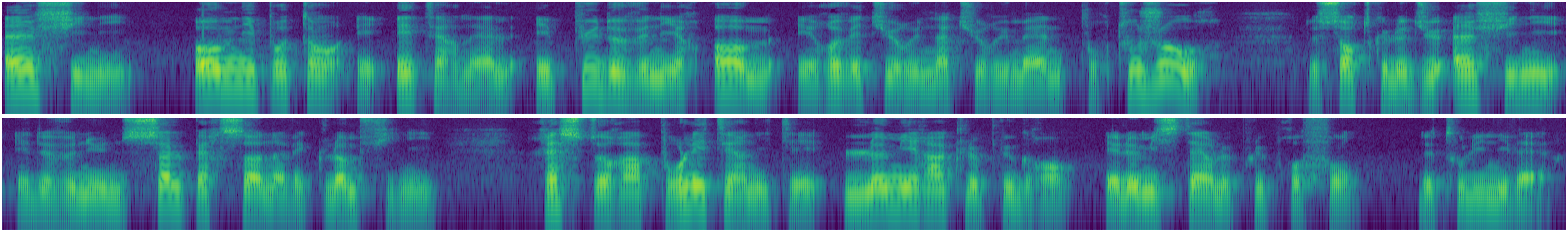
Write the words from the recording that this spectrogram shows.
infini, omnipotent et éternel, ait pu devenir homme et revêtir une nature humaine pour toujours, de sorte que le Dieu infini est devenu une seule personne avec l'homme fini, restera pour l'éternité le miracle le plus grand et le mystère le plus profond de tout l'univers.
